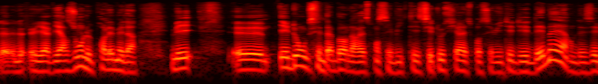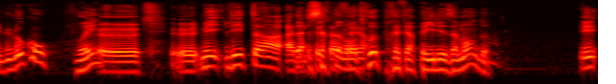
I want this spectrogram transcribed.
euh, et à Vierzon, le problème est là. Mais, euh, et donc, c'est d'abord la responsabilité, c'est aussi la responsabilité des, maires, des élus locaux. Oui. mais l'État a dans bah, Certains d'entre eux préfèrent payer des amendes. Et,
